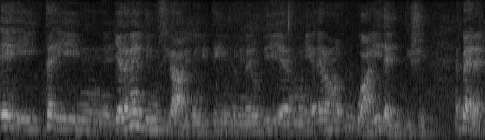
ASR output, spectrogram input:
e i, te, i, gli elementi musicali, quindi timbri, melodie, armonie, erano uguali, identici. Ebbene,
